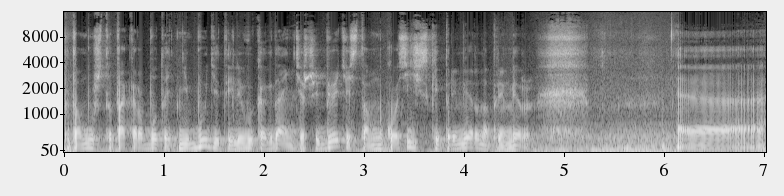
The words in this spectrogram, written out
потому что так работать не будет, или вы когда-нибудь ошибетесь. Там классический пример, например, э-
